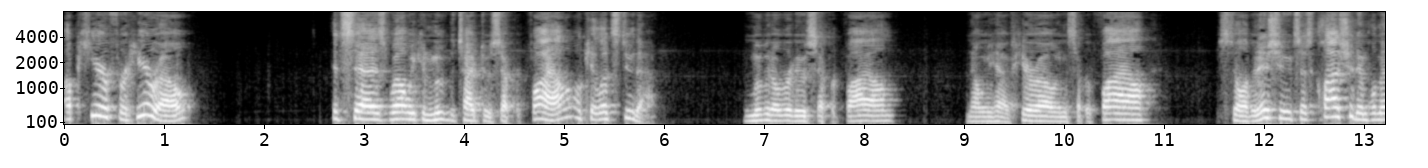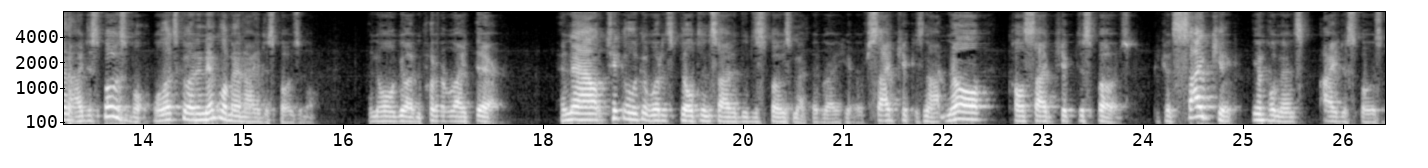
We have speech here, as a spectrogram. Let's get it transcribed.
Up here for hero, it says, well, we can move the type to a separate file. Okay, let's do that. Move it over to a separate file. Now we have hero in a separate file. Still have an issue. It says class should implement iDisposable. Well, let's go ahead and implement iDisposable. And then we'll go ahead and put it right there. And now take a look at what it's built inside of the dispose method right here. If sidekick is not null, call sidekick dispose because sidekick implements iDisposable.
